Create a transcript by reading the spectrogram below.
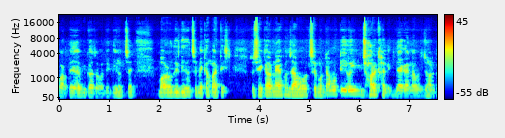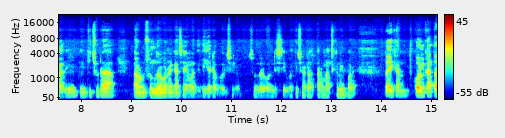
করতে যাবে বিকজ আমার দিদি হচ্ছে বড় দিদি হচ্ছে মেকআপ আর্টিস্ট তো সেই কারণে এখন যাব হচ্ছে মোটামুটি ওই ঝড়খালি, জায়গার নাম হচ্ছে ঝড়খালি কিছুটা আর সুন্দরবনের কাছে আমার দিদি যেটা বলছিল, সুন্দরবন ডিস্ট্রিক্ট বা কিছু একটা তার মাঝখানেই পড়ে। তো এখান, কলকাতা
